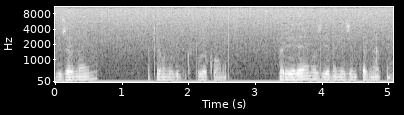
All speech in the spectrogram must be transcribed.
Юзернейм отриманий від Укртелекому. Перевіряємо з'єднання з інтернетом.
